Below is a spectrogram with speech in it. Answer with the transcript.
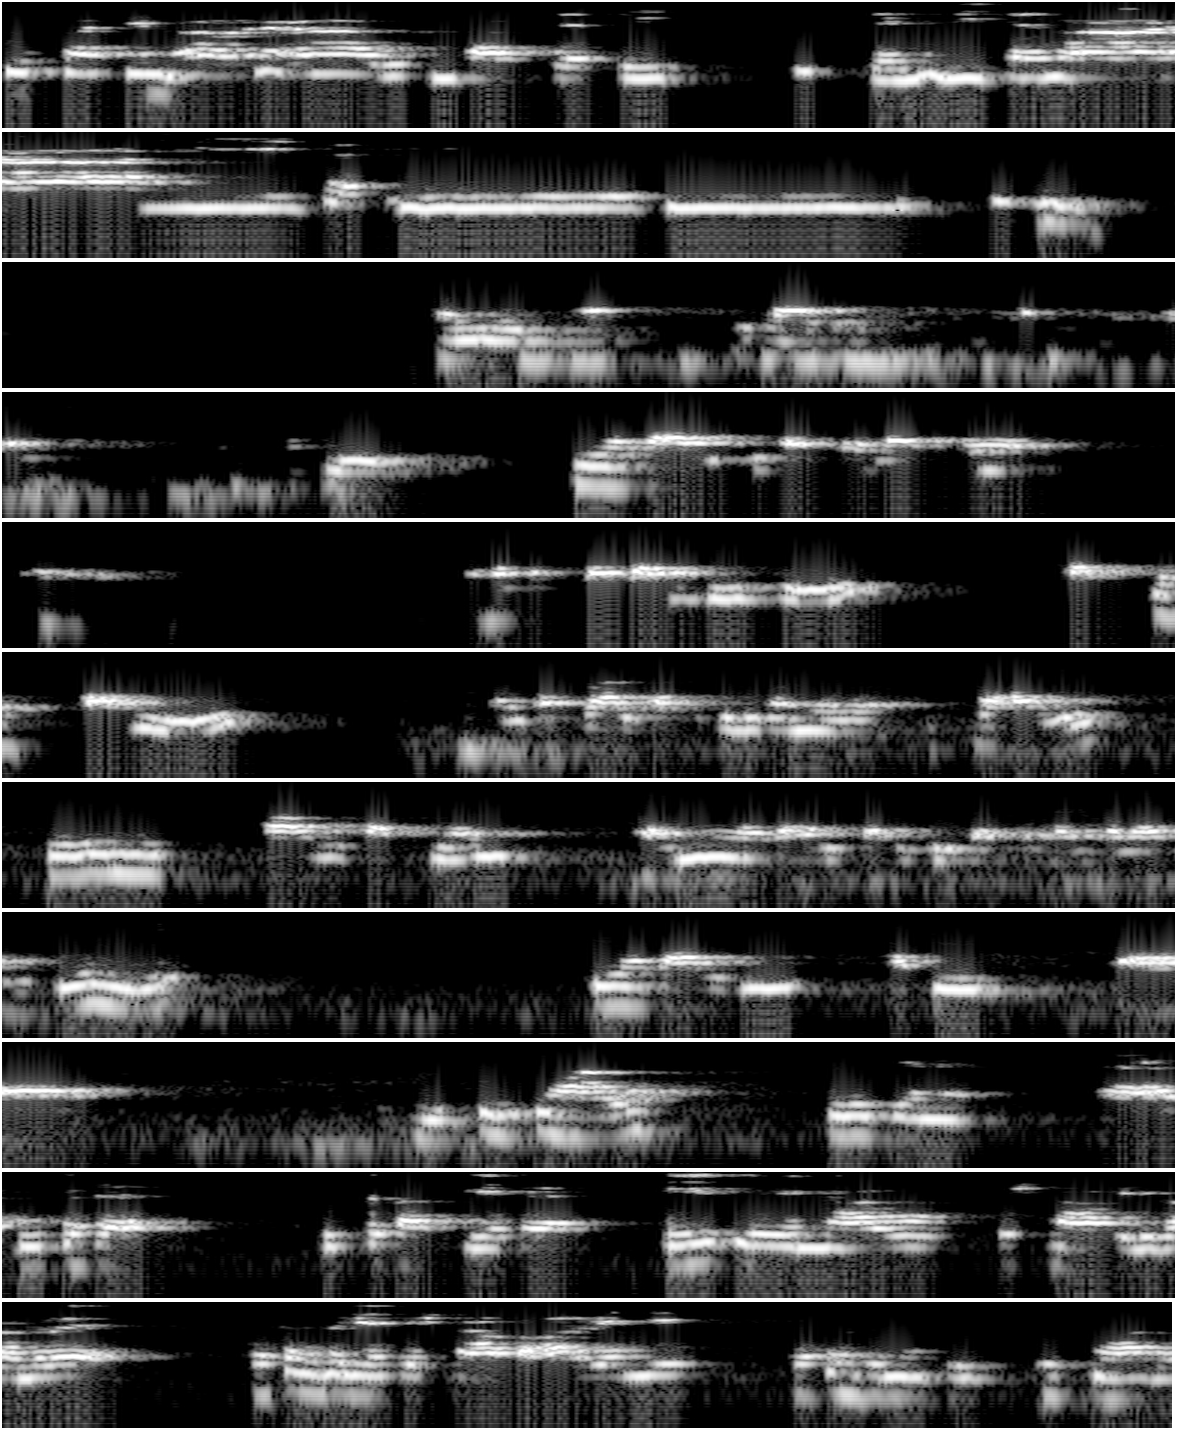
උපසමානා උපස්සති සෙනිවිතමානානි සති අනුනා උදාහරණ අපි සියකාරී පිටකලා Thank you. සිවිල් ආයු සත්‍යයයි සම්මෝහ ආයු සත්‍යයයි කරලා තියෙන්නේ. ඊයතාවදී අපි විශ්වාසය කියන දුකට දුක්ඛත්වයට හේතු වෙනා වූ කුෂ්ණා පිළිබඳව ප්‍රසංගමයේ කුෂ්ණා පහළ වෙන්නේ ප්‍රසංගමයේ කුෂ්ණාව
